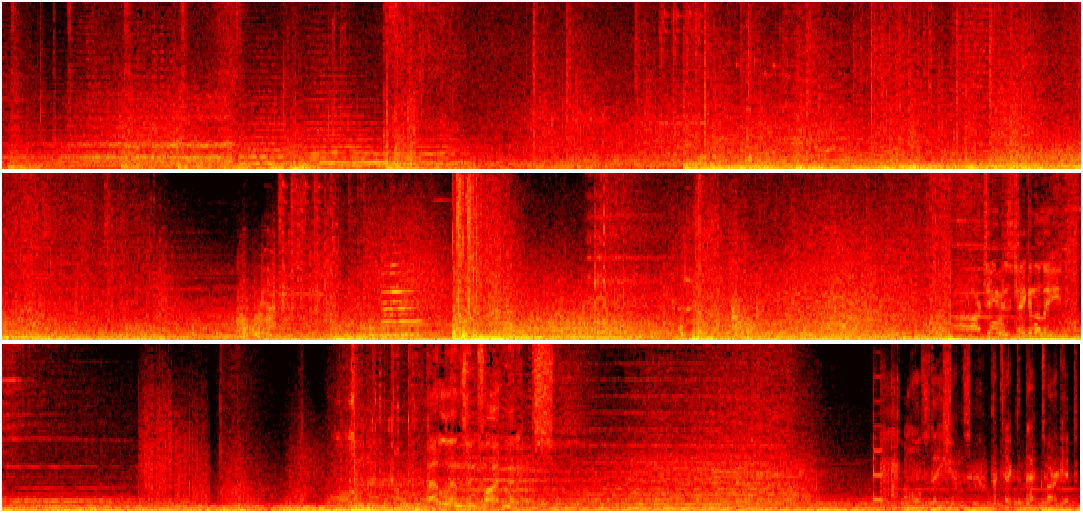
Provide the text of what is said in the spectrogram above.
Taken the lead. Battle ends in five minutes. All stations, protect that target.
